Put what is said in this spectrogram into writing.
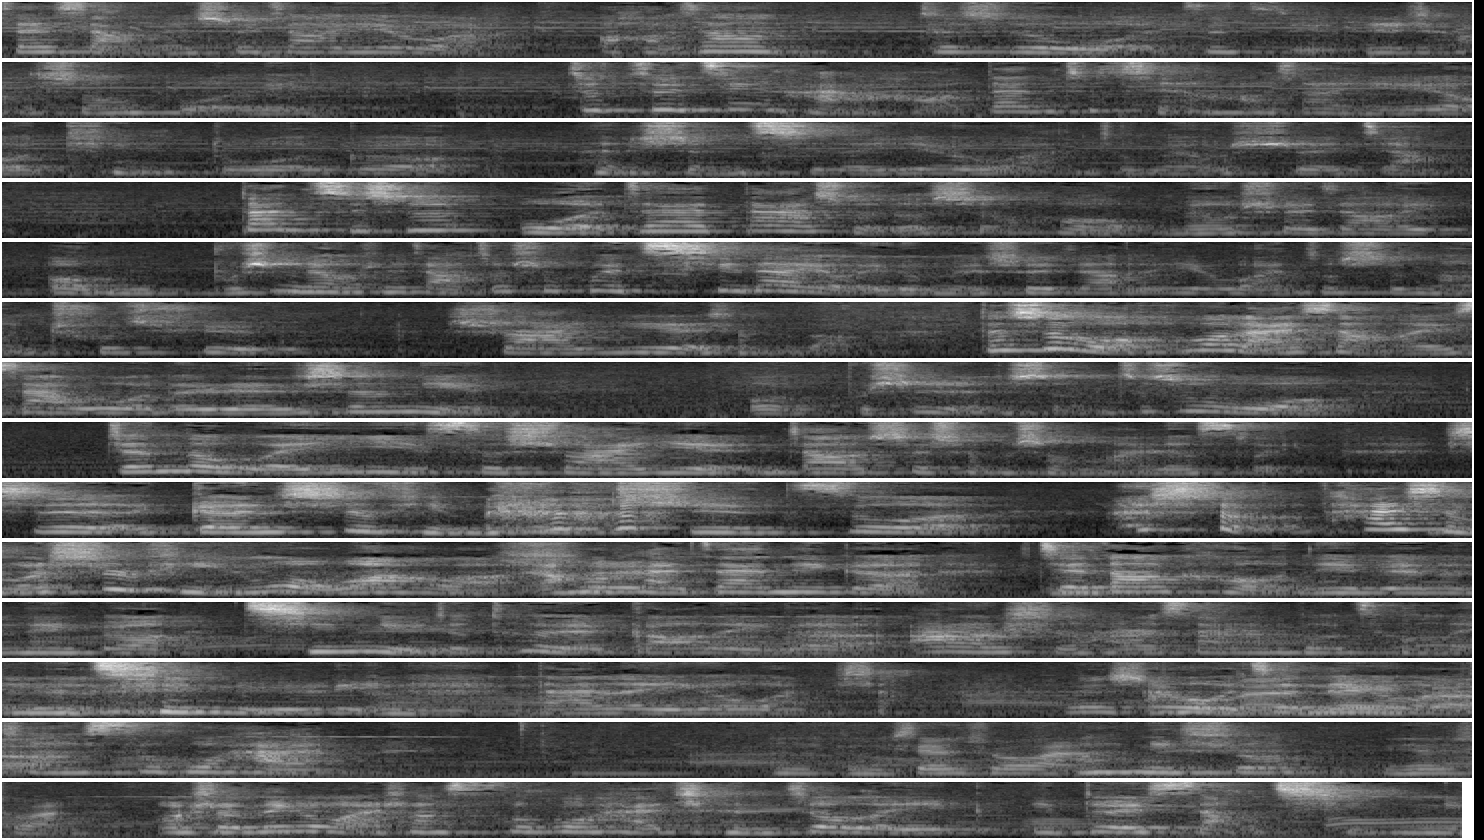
在想没睡觉夜晚，好像就是我自己日常生活里，就最近还好，但之前好像也有挺多个很神奇的夜晚就没有睡觉。但其实我在大学的时候没有睡觉，嗯，不是没有睡觉，就是会期待有一个没睡觉的夜晚，就是能出去刷夜什么的。但是我后来想了一下，我的人生里，哦，不是人生，就是我真的唯一一次刷夜，你知道是什么时候吗？六四零，是跟视频部去做。什么拍什么视频我忘了，然后还在那个街道口那边的那个青旅，就特别高的一个二十还是三十多层的一个青旅里待了一个晚上。那是然后我们记得那个个晚上似乎还嗯，你先说完啊完，，你说。你先说完。我说那个晚上似乎还成就了一一对小情侣，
